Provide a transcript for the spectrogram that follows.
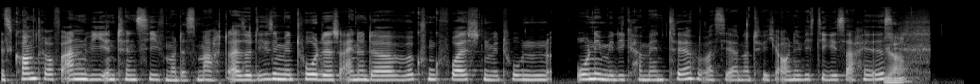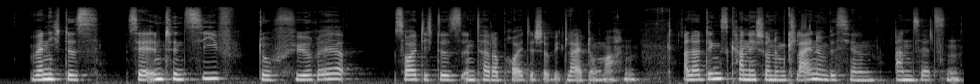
Es kommt darauf an, wie intensiv man das macht. Also diese Methode ist eine der wirkungsvollsten Methoden ohne Medikamente, was ja natürlich auch eine wichtige Sache ist. Ja. Wenn ich das sehr intensiv durchführe, sollte ich das in therapeutischer Begleitung machen. Allerdings kann ich schon im Kleinen ein bisschen ansetzen.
